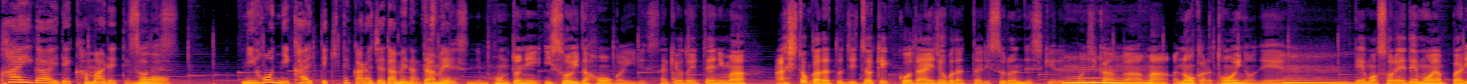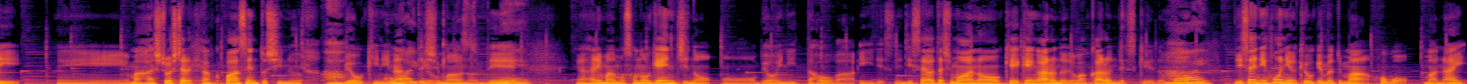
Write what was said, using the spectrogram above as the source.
海外で噛まれても。日本に帰ってきてからじゃダメなんですね。ダメですね。本当に急いだ方がいいです。先ほど言ったように、まあ、足とかだと実は結構大丈夫だったりするんですけれども、うん時間が、まあ、脳から遠いので、うん。でもそれでもやっぱり、えーまあ、発症したら100%死ぬ病気になってしまうのでやはりまあもうその現地のお病院に行った方がいいですね実際私もあの経験があるので分かるんですけれども、はい。実際日本には狂犬病ってまあほぼまあない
